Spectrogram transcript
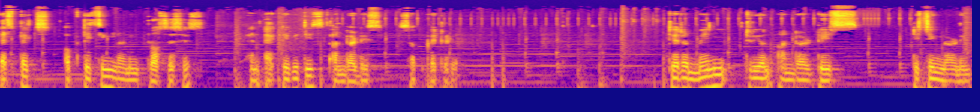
aspects of teaching learning processes and activities under this subcriterion. There are many criterion under this teaching learning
